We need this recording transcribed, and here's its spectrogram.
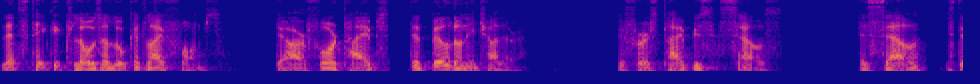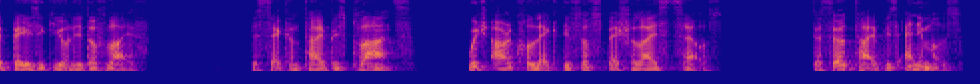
let's take a closer look at life forms. There are four types that build on each other. The first type is cells. A cell is the basic unit of life. The second type is plants, which are collectives of specialized cells. The third type is animals,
